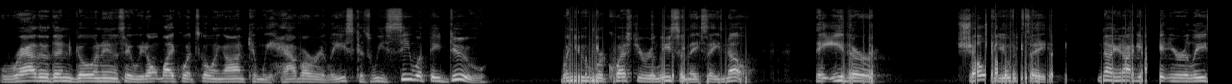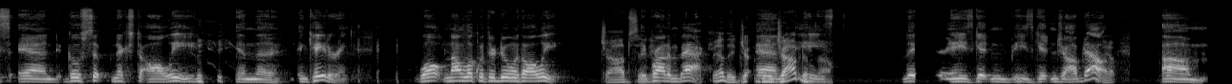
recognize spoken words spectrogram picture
rather than going in and say we don't like what's going on, can we have our release? Because we see what they do when you request your release and they say no. They either show you and say, "No, you're not getting your release," and go sit next to Ali in the in catering. Well, now look what they're doing with Ali. Jobs. They brought him back. yeah, they jo- they jobbed him though. And he's getting he's getting jobbed out. Yep. Um,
